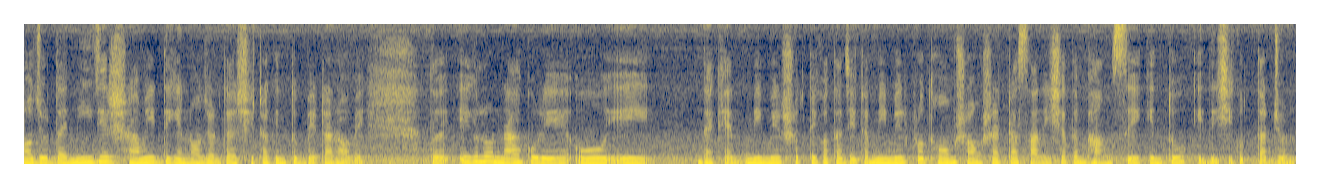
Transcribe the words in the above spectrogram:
নজর দেয়, নিজের স্বামীর দিকে নজর দেয়, সেটা কিন্তু বেটার হবে। তো এগুলো না করে ও এই, দেখেন, মিমের সত্যি কথা যেটা, মিমের প্রথম সংসারটা সানির সাথে ভাঙছে কিন্তু এই দেশি কুত্তার জন্য।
